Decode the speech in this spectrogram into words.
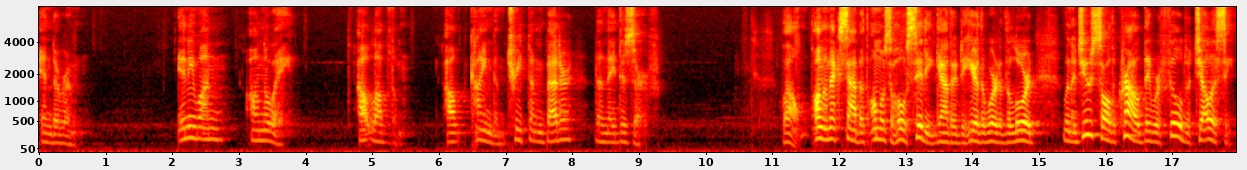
in the room, anyone on the way. Out love them, out kind them, treat them better than they deserve. Well, on the next Sabbath, almost a whole city gathered to hear the word of the Lord. When the Jews saw the crowd, they were filled with jealousy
